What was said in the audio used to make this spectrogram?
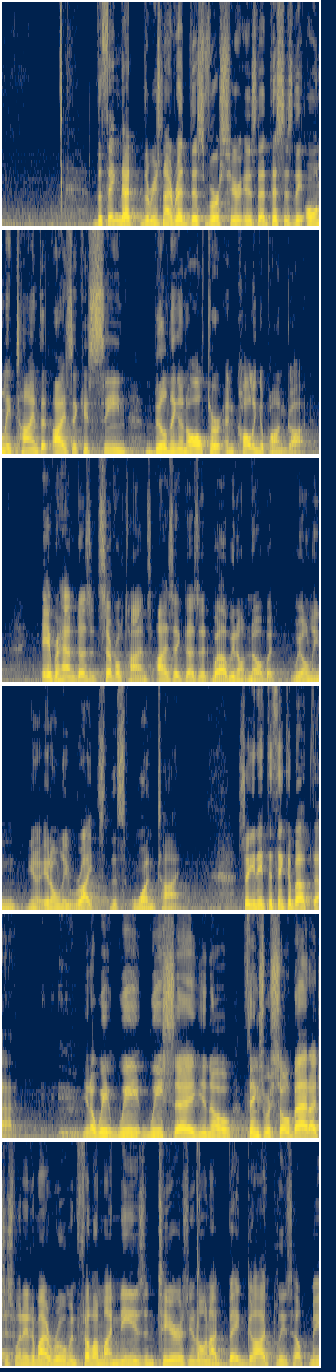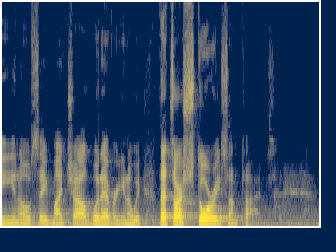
the thing that, the reason I read this verse here is that this is the only time that Isaac is seen building an altar and calling upon God. Abraham does it several times. Isaac does it, well, we don't know, but we only, you know, it only writes this one time. So you need to think about that. You know, we, we, we say, you know, things were so bad, I just went into my room and fell on my knees in tears, you know, and I begged God, please help me, you know, save my child, whatever. You know, we, that's our story sometimes.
